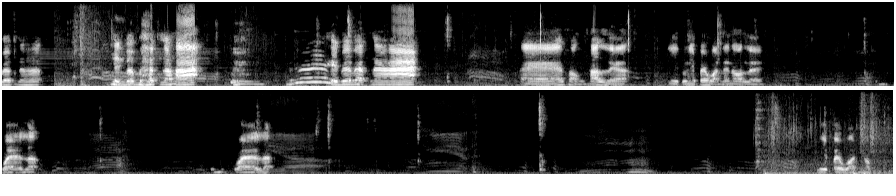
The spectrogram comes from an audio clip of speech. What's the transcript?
แวบๆนะฮะเห็นแวบๆนะฮะเห็นแวบๆนะฮะแหมสองท่านเลยฮะนี่ตรงนี้ไปหวันแน่นอนเลยแขวนละผมแขวนละเทไปหวันครับ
